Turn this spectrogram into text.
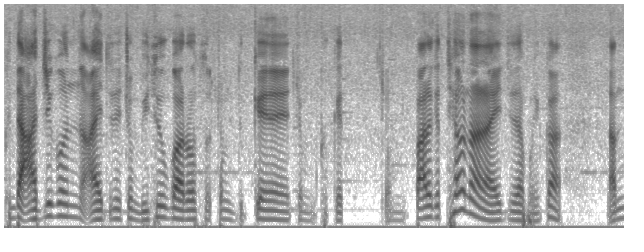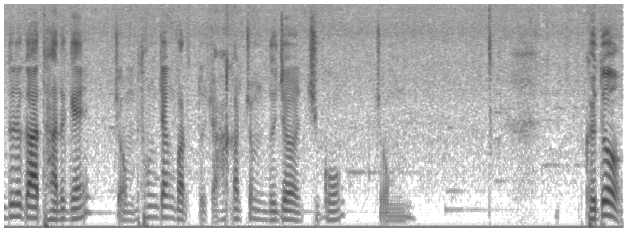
근데 아직은 아이들이 좀 미숙아로서 좀 늦게 좀 그렇게 좀 빠르게 태어난 아이들이다 보니까 남들과 다르게 좀 성장 발도 약간 좀 늦어지고 좀 그래도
